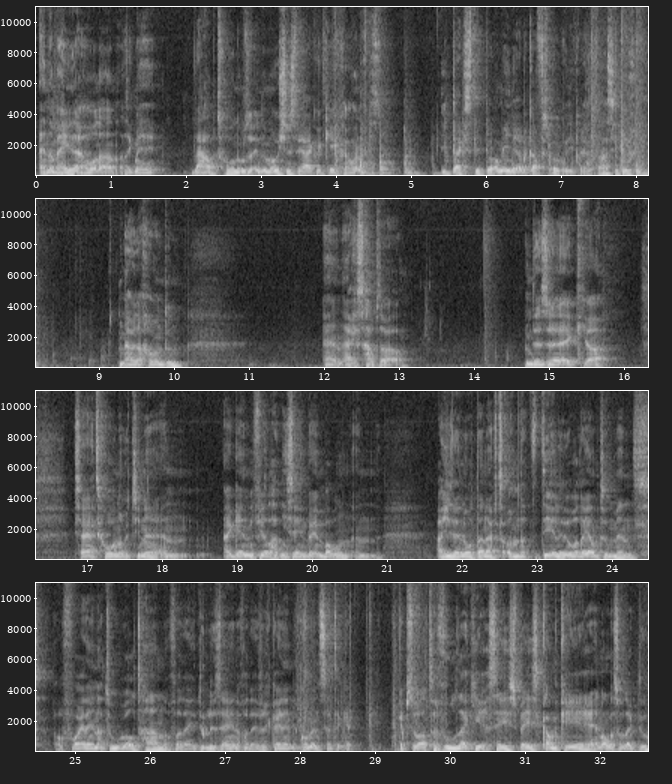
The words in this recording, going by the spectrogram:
En dan begin je daar gewoon aan. Als ik mij, dat helpt gewoon om zo in de motions te raken. Oké, ik ga gewoon even die tekst typen. Om één heb ik afgesproken voor die presentatie te oefenen. En dat we dat gewoon doen. En ergens helpt dat wel. Dus uh, ik, ja, ik zei het gewoon routine en again, veel gaat niet zijn bij een babbelen. En als je daar nood aan hebt om dat te delen, wat je aan het doen bent, of waar je naartoe wilt gaan, of wat je doelen zijn, of whatever, kan je in de comments zetten. Ik ik heb zo wel het gevoel dat ik hier een safe space kan creëren in alles wat ik doe.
